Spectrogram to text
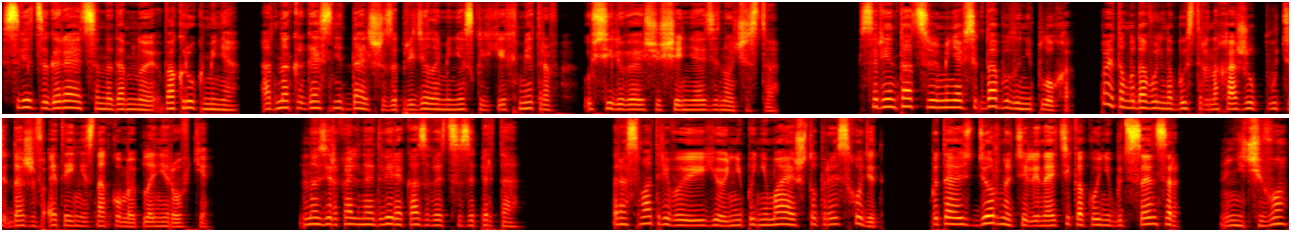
Свет загорается надо мной, вокруг меня, однако гаснет дальше, за пределами нескольких метров, усиливая ощущение одиночества. С ориентацией у меня всегда было неплохо, поэтому довольно быстро нахожу путь даже в этой незнакомой планировке. Но зеркальная дверь оказывается заперта. Рассматриваю ее, не понимая, что происходит. Пытаюсь дернуть или найти какой-нибудь сенсор. Ничего.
